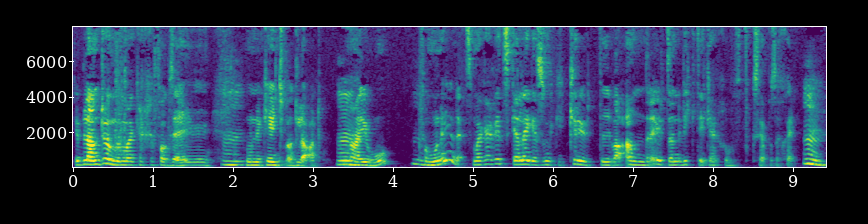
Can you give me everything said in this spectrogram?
ibland dömer man kanske folk säger Mm. hon kan ju inte vara glad. Mm. Ja, jo, för hon är det. Så man kanske inte ska lägga så mycket krut i vad andra är utan det viktiga är kanske att fokusera på sig själv. Mm.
